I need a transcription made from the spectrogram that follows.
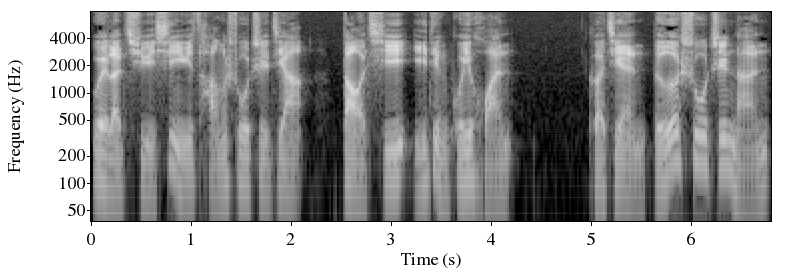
为了取信于藏书之家，到期一定归还，可见得书之难。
